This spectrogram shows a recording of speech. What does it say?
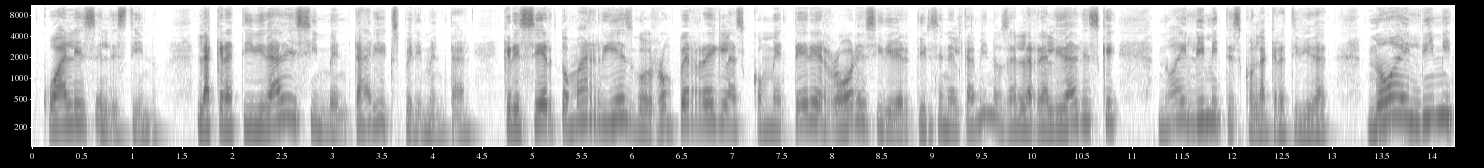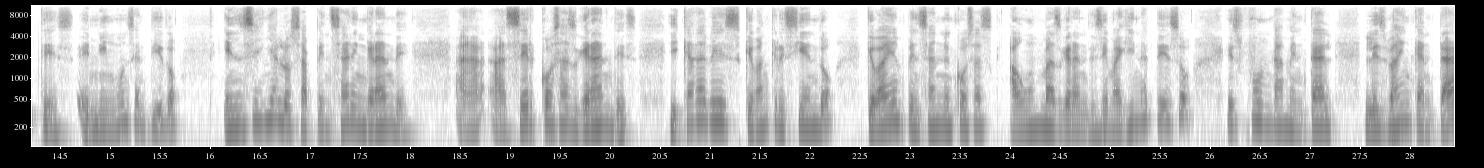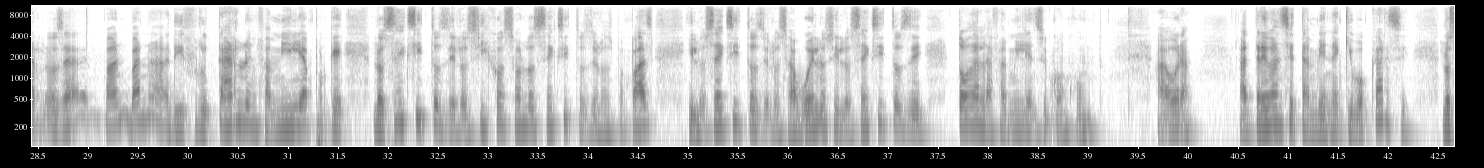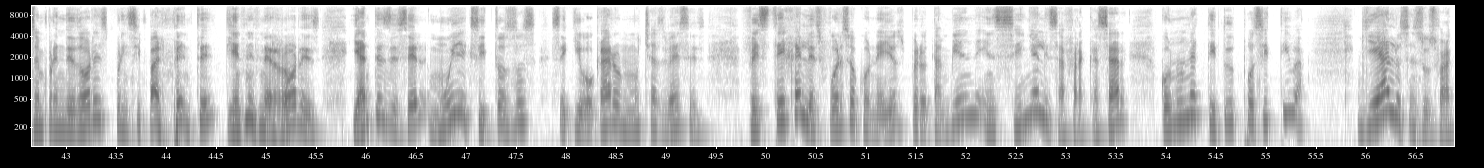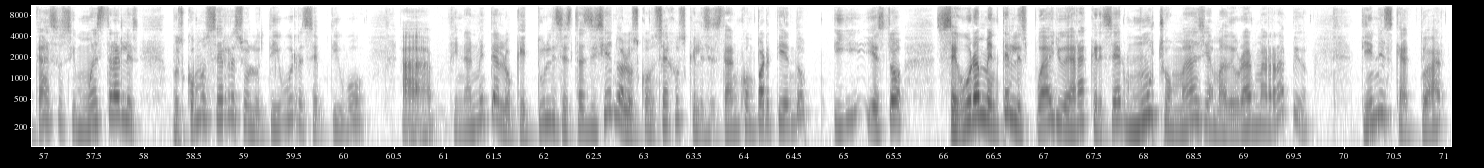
cuál es el destino. La creatividad es inventar y experimentar, crecer, tomar riesgos, romper reglas, cometer errores y divertirse en el camino. O sea, la realidad es que no hay límites con la creatividad, no hay límites en ningún sentido. Enséñalos a pensar en grande, a, hacer cosas grandes y cada vez que van creciendo, que vayan pensando en cosas aún más grandes. Imagínate eso, es fundamental, les va a encantar, o sea, van, van a disfrutarlo en familia porque los éxitos de los hijos son los éxitos de los papás y los éxitos de los abuelos y los éxitos de toda la familia en su conjunto. Ahora, Atrévanse también a equivocarse. Los emprendedores principalmente tienen errores y antes de ser muy exitosos se equivocaron muchas veces. Festeja el esfuerzo con ellos, pero también enséñales a fracasar con una actitud positiva. Guíalos en sus fracasos y muéstrales pues cómo ser resolutivo y receptivo a, finalmente a lo que tú les estás diciendo, a los consejos que les están compartiendo y esto seguramente les puede ayudar a crecer mucho más y a madurar más rápido tienes que actuar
